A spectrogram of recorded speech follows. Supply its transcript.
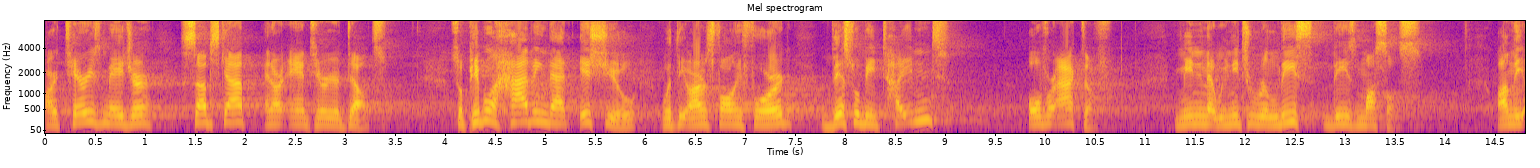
our teres major, subscap, and our anterior delts. So people having that issue with the arms falling forward, this will be tightened, overactive, meaning that we need to release these muscles. On the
